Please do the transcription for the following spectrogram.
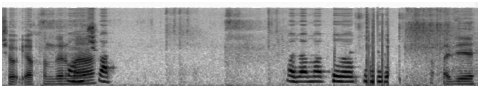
Çok yakın durma. Konuşma. Adam akıl olsun. Hadi.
